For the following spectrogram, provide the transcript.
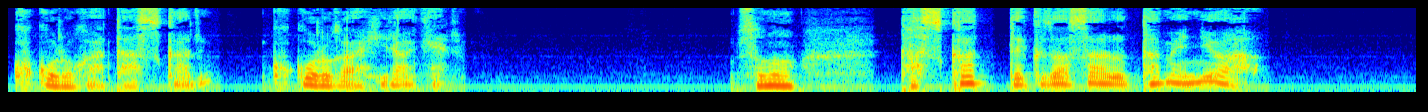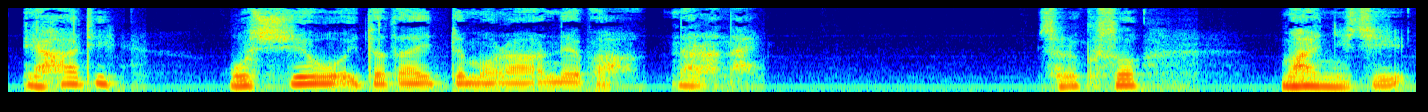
心が助かる。心が開ける。その助かってくださるためには、やはり教えをいただいてもらわねばならない。それこそ毎日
